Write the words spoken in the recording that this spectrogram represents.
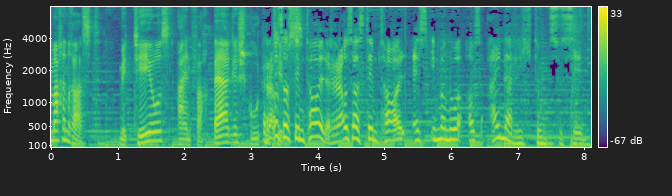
machen Rast mit Theos einfach bergisch guten Raus Tipps. aus dem Tal, raus aus dem Tal, es immer nur aus einer Richtung zu sehen.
